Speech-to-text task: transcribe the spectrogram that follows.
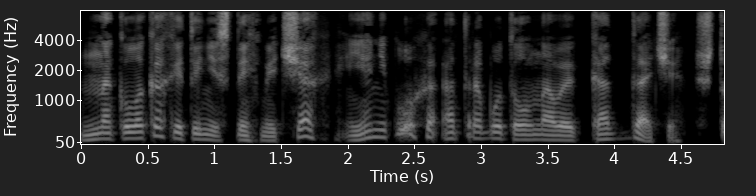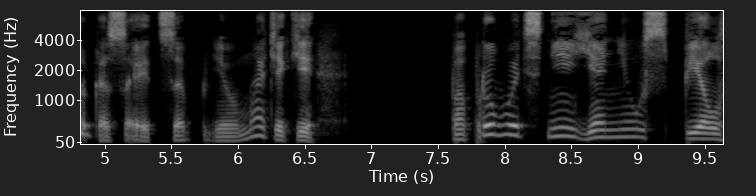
На кулаках и теннисных мячах я неплохо отработал навык отдачи. Что касается пневматики, попробовать с ней я не успел,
